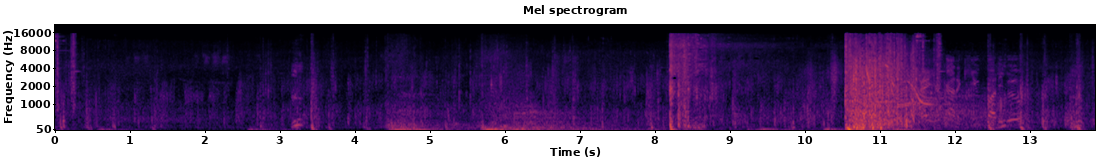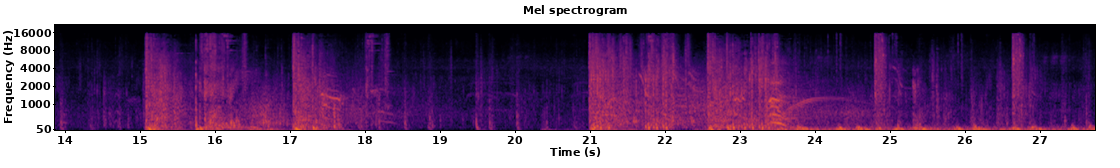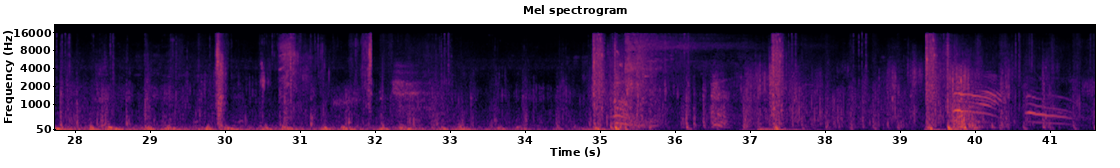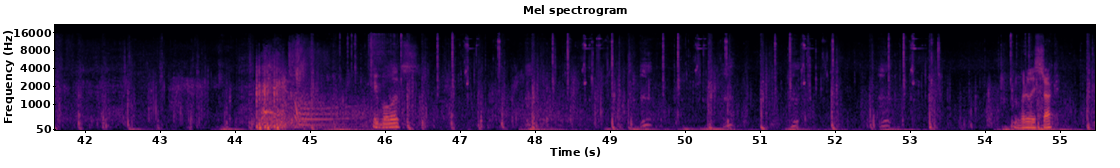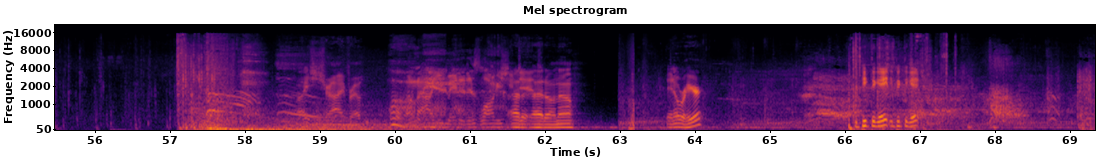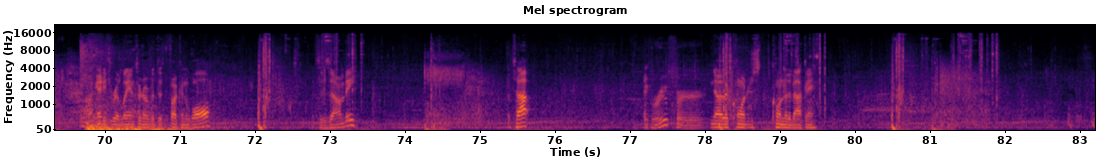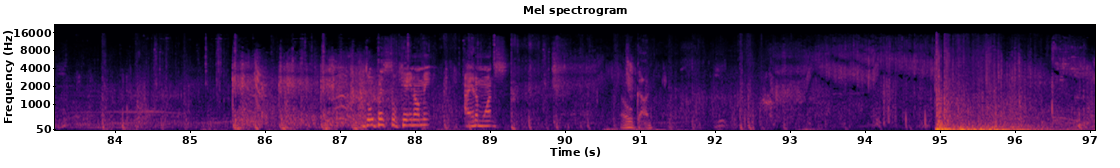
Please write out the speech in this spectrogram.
Bullets. I'm literally stuck. Nice try, bro. I don't know how you made it as long as you I, did. I don't know. They know we're here? He peeked the gate. He peeked the gate. Oh my god, he threw a lantern over the fucking wall. It's a zombie. Up top. Like roof or No, the corner, just corner of the balcony. dual pistol cane on me. I hit him once. Oh god.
